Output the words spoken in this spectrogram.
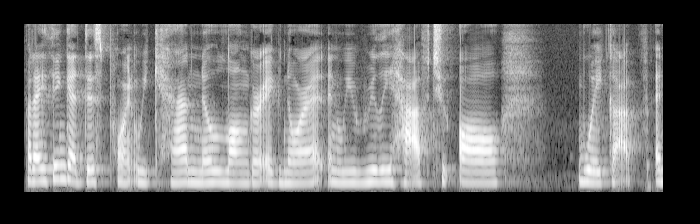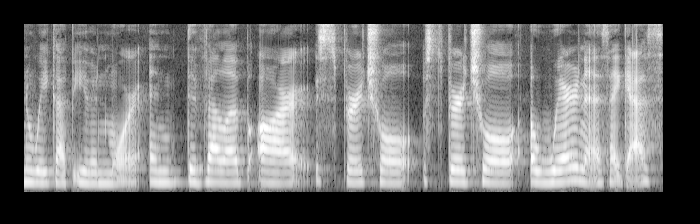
But I think at this point, we can no longer ignore it, and we really have to all wake up and wake up even more and develop our spiritual spiritual awareness i guess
